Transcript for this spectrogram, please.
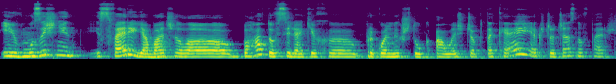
і в музичній сфері я бачила багато всіляких е, прикольних штук, але щоб таке, якщо чесно, вперше.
